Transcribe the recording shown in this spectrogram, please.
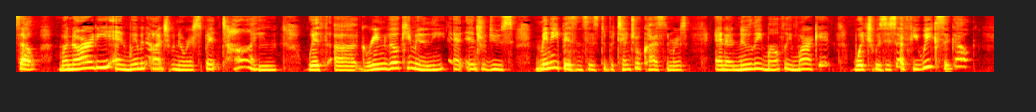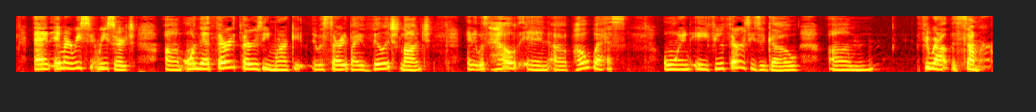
So, minority and women entrepreneurs spent time with a Greenville community and introduced many businesses to potential customers in a newly monthly market, which was just a few weeks ago. And in my recent research, um, on that third Thursday market, it was started by a Village Launch and it was held in uh, Poe West on a few Thursdays ago um, throughout the summer.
